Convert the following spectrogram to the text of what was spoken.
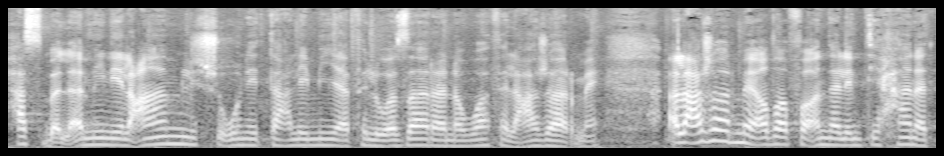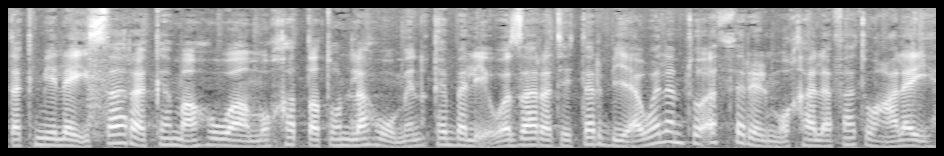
حسب الأمين العام للشؤون التعليمية في الوزارة نواف العجارمة العجارمة أضاف أن الامتحان التكميلي سار كما هو مخطط له من قبل وزارة التربية ولم تؤثر المخالفات عليه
